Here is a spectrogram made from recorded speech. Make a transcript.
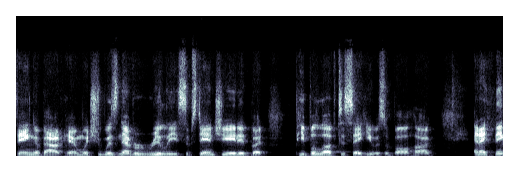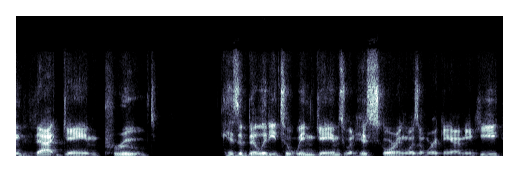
thing about him, which was never really substantiated, but people love to say he was a ball hog. And I think that game proved his ability to win games when his scoring wasn't working. I mean, he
